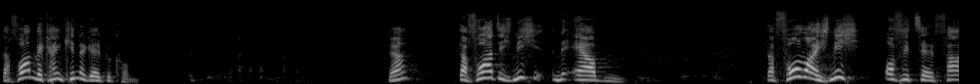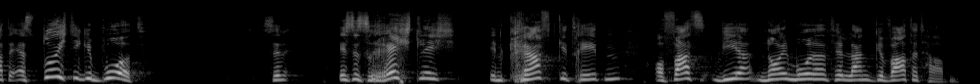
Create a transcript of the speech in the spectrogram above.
Davor haben wir kein Kindergeld bekommen. Ja? Davor hatte ich nicht einen Erben. Davor war ich nicht offiziell Vater. Erst durch die Geburt ist es rechtlich in Kraft getreten, auf was wir neun Monate lang gewartet haben.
